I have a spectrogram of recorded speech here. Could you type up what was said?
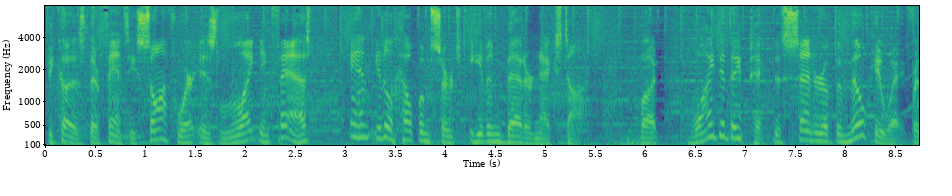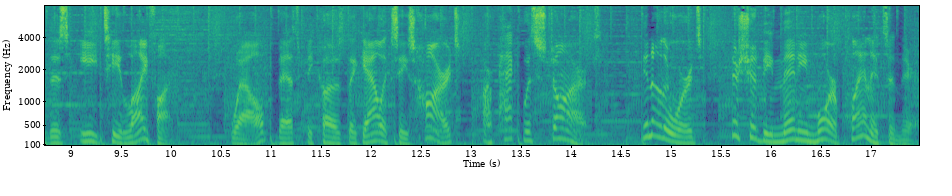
because their fancy software is lightning fast and it'll help them search even better next time. But why did they pick the center of the Milky Way for this ET life hunt? Well, that's because the galaxy's hearts are packed with stars. In other words, there should be many more planets in there,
